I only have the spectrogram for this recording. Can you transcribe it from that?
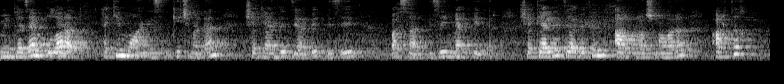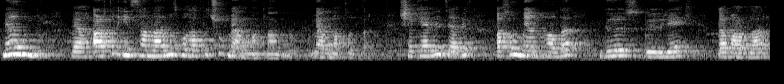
müntəzəm olaraq həkim müayinəsini keçmədən şəkərli diabet bizi basar, bizi məhv edər. Şəkərli diabetin ağırlaşmaları artıq məlumdur və artıq insanlarımız bu haqda çox məlumatlıdırlar. Şəkərli diabet baxılmayan halda göz, böyrək, damarlar,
